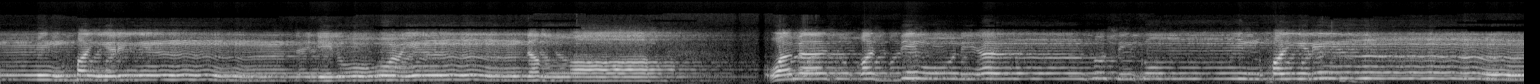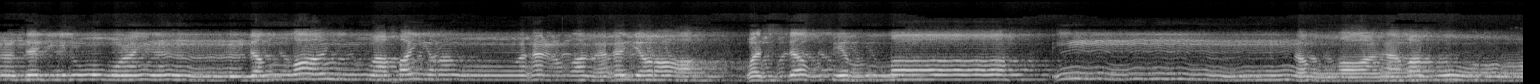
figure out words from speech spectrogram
من خير تجدوه عند الله. وما تقدموا لأنفسكم من خير تجدوه عند الله وخيرا وأعظم أجرا. واستغفر الله. إن الله غفور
